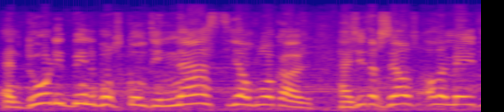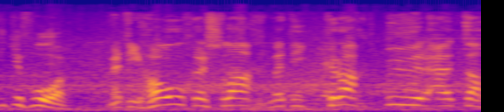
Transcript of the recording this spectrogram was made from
En door die binnenbocht komt hij naast Jan Blokhuizen. Hij zit er zelfs al een metertje voor. Met die hoge slag, met die kracht puur uit dat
